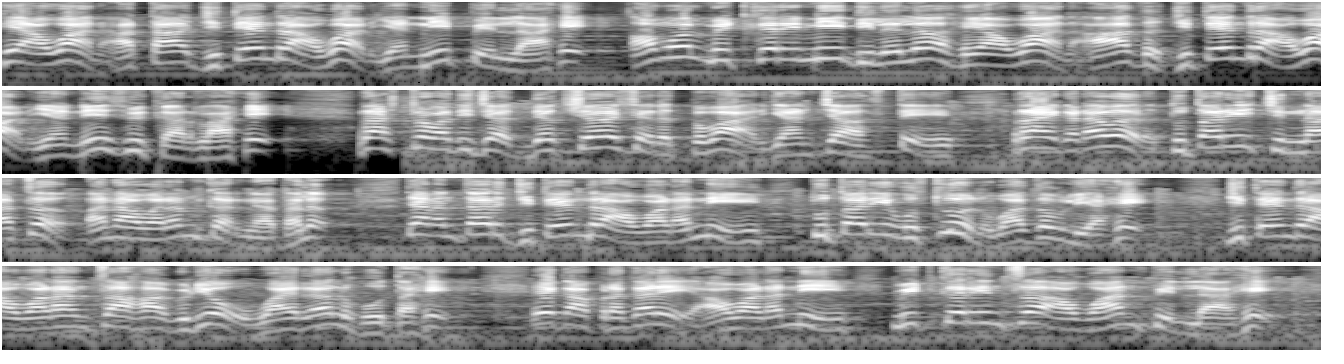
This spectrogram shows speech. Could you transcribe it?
हे आव्हान आता जितेंद्र आव्हाड यांनी पेललं आहे. अमोल मिटकरींनी दिलेलं हे आव्हान आज जितेंद्र आव्हाड यांनी स्वीकारलं आहे. राष्ट्रवादीचे अध्यक्ष शरद पवार यांच्या हस्ते रायगडावर तुतारी चिन्हाचं अनावरण करण्यात आलं. त्यानंतर जितेंद्र आव्हाडांनी तुतारी उचलून वाजवली आहे. जितेंद्र आव्हाडांचा हा व्हिडिओ व्हायरल होत आहे. एका प्रकारे आव्हाडांनी मिटकरींचं आव्हान पेललं आहे.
